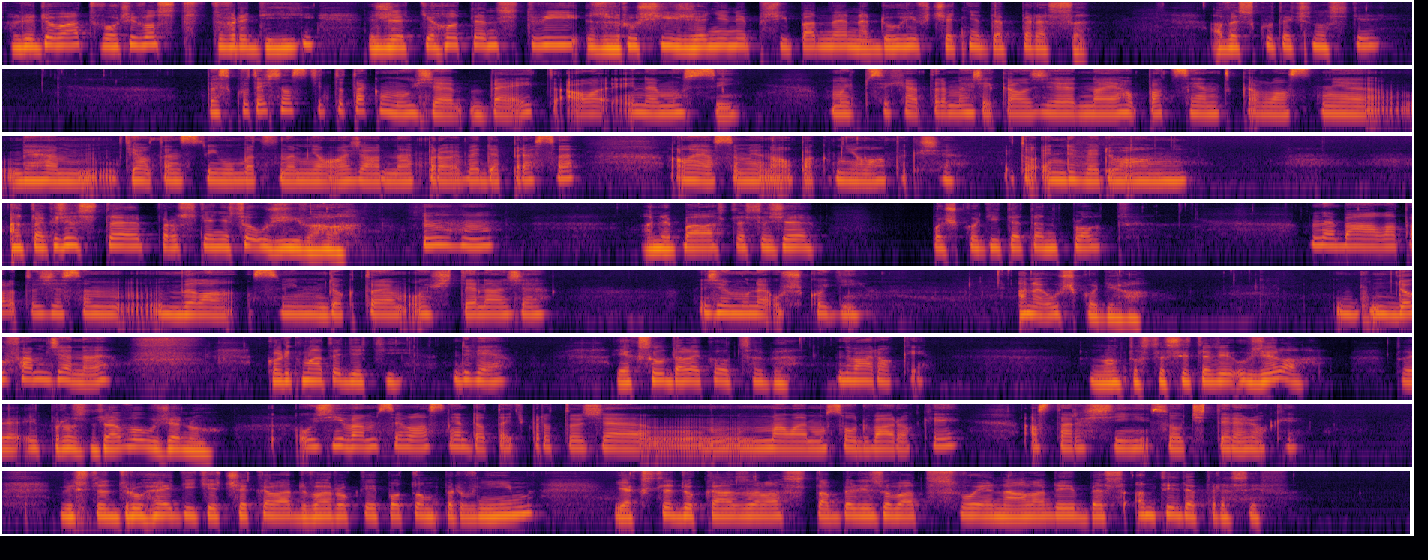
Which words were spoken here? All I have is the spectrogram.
Lidová tvořivost tvrdí, že těhotenství zruší ženiny případné neduhy, včetně deprese. A ve skutečnosti? Ve skutečnosti to tak může být, ale i nemusí. Můj psychiatr mi říkal, že jedna jeho pacientka vlastně během těhotenství vůbec neměla žádné projevy deprese, ale já jsem je naopak měla, takže je to individuální. A takže jste prostě něco užívala? Mhm. A nebála jste se, že poškodíte ten plot? Nebála, protože jsem byla svým doktorem ujištěna, že, že mu neuškodí. A neuškodila? Doufám, že ne. Kolik máte dětí? Dvě. Jak jsou daleko od sebe? Dva roky. No to jste si tedy užila. To je i pro zdravou ženu. Užívám si vlastně doteď, protože malému jsou dva roky a starší jsou čtyři roky. Vy jste druhé dítě čekala dva roky po tom prvním. Jak jste dokázala stabilizovat svoje nálady bez antidepresiv?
